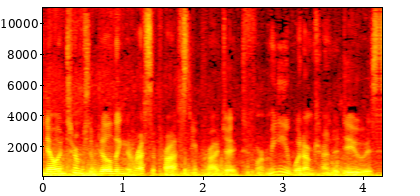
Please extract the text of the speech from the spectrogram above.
you know, in terms of building the reciprocity project, for me, what I'm trying to do is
